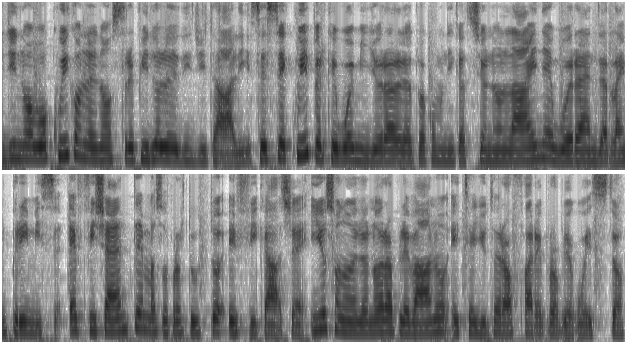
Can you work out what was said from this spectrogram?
di nuovo qui con le nostre pillole digitali. Se sei qui perché vuoi migliorare la tua comunicazione online e vuoi renderla in primis efficiente ma soprattutto efficace, io sono Eleonora Plevano e ti aiuterò a fare proprio questo.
